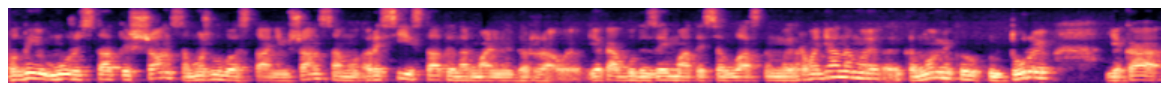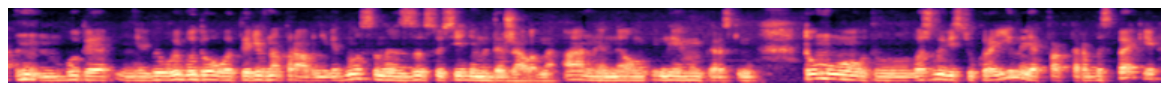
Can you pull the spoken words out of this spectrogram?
вони можуть стати шансом, можливо, останнім шансом Росії стати нормальною державою, яка буде займатися власними громадянами, економікою, культурою, яка буде вибудовувати рівноправні відносини з сусідніми державами, а не неоімперськими. Тому важливість України як фактора безпеки,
